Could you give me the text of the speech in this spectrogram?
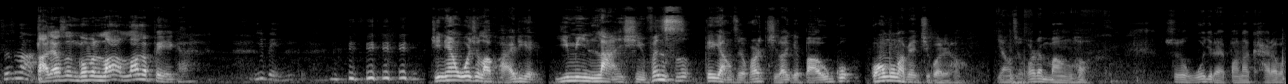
是不是嘛？大家说我们哪哪个白看？你白你白。今天我去拿快递，一名男性粉丝给杨翠花寄了一个包裹，广东那边寄过来的哈。杨翠花在忙哈，所以说我就来帮她开了吧。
